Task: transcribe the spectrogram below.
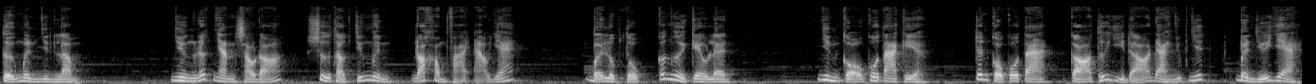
tưởng mình nhìn lầm. Nhưng rất nhanh sau đó, sự thật chứng minh đó không phải ảo giác. Bởi lục tục có người kêu lên. Nhìn cổ cô ta kìa, trên cổ cô ta có thứ gì đó đang nhúc nhích bên dưới da.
